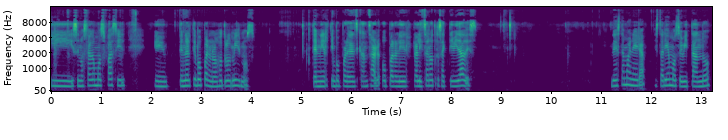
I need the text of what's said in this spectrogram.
Y se nos haga más fácil eh, tener tiempo para nosotros mismos, tener tiempo para descansar o para realizar otras actividades. De esta manera estaríamos evitando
